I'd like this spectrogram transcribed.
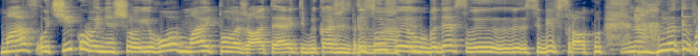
мав очікування, що його мають поважати. А тобі кажуть, засунь своє УБД в свою собі в сраку. No. Ну, типу,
